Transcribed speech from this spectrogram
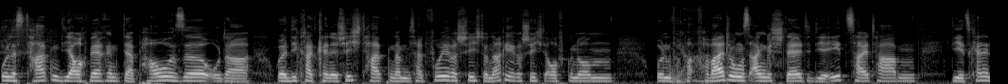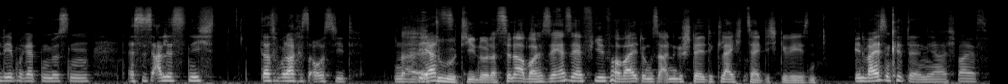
Und es taten die auch während der Pause oder, oder die gerade keine Schicht hatten, haben das halt vor ihrer Schicht und nach ihrer Schicht aufgenommen. Und Ver Verwaltungsangestellte, die ja eh Zeit haben, die jetzt keine Leben retten müssen. Es ist alles nicht das, wonach es aussieht. Na, Die äh, Ärzte- du, Tino, das sind aber sehr, sehr viel Verwaltungsangestellte gleichzeitig gewesen. In weißen Kitteln, ja, ich weiß.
